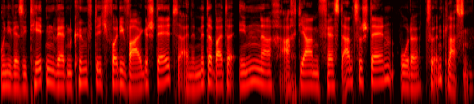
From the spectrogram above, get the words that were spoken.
Universitäten werden künftig vor die Wahl gestellt, eine Mitarbeiterin nach acht Jahren fest anzustellen oder zu entlassen.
